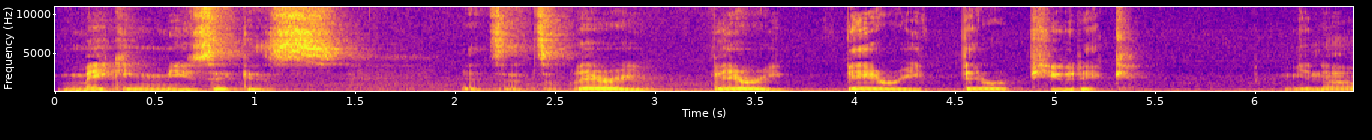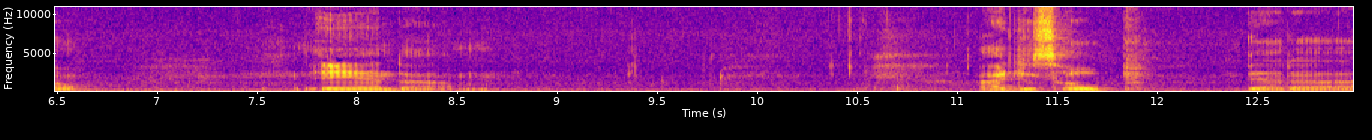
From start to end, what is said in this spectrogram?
making music is, it's, it's very, very, very therapeutic, you know, and, um, I just hope that, uh,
